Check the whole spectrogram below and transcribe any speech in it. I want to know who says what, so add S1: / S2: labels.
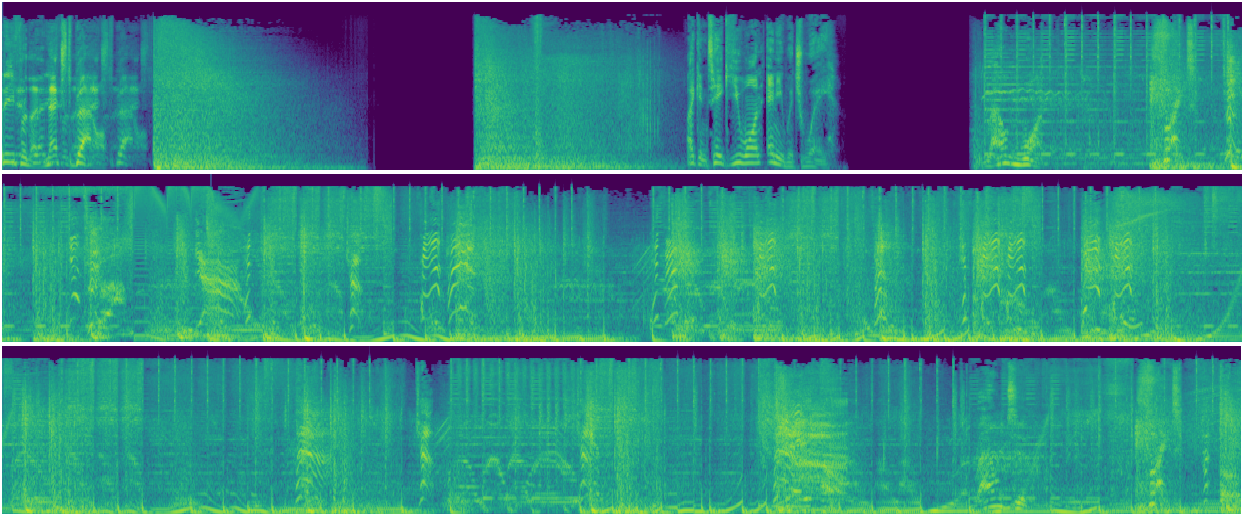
S1: Get ready for the next battle.
S2: I can take you on any which way.
S1: Round one. Fight! Round two. Fight!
